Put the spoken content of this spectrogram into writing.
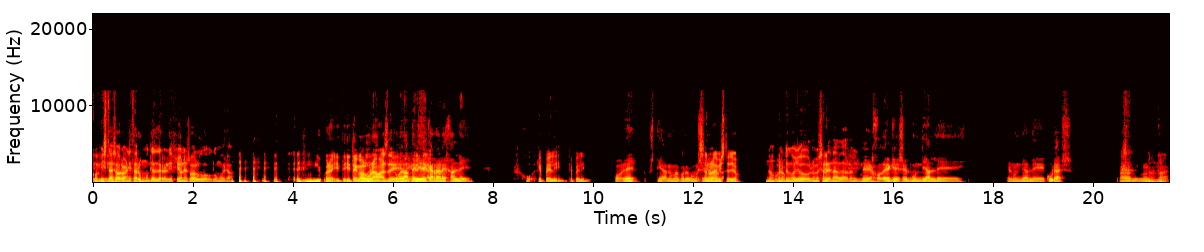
¿con Eh, vistas a organizar un mundial de religiones o algo? ¿o ¿Cómo era? Bueno, y, y tengo Como alguna la- más de. Como la de peli de. Carrarejalde. ¿Qué peli? ¿Qué peli? Joder, hostia, no me acuerdo cómo se Esa no llama. la he visto yo. no, Bueno. no tengo yo, no me sale En- nada ahora mismo. Eh, joder, que es el mundial de. El mundial de curas. Ahora mismo. No,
